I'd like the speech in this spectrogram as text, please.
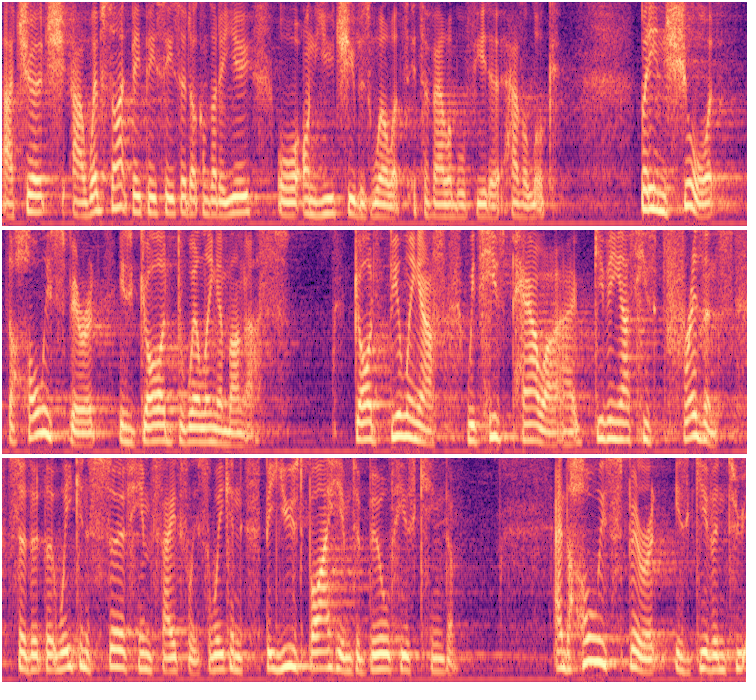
Our church uh, website, bpcso.com.au, or on YouTube as well. It's, it's available for you to have a look. But in short, the Holy Spirit is God dwelling among us. God filling us with His power, uh, giving us His presence so that, that we can serve Him faithfully, so we can be used by Him to build His kingdom. And the Holy Spirit is given to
